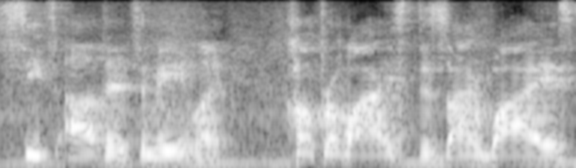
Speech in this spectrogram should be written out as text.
seats out there to me. Like comfort wise, design wise,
